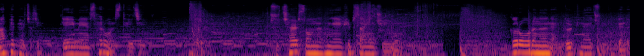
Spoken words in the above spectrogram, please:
눈앞에 펼쳐진 게임의 새로운 스테이지. 주체할 수 없는 흥에 휩싸인 주인공. 끓어오르는 엔돌핀에 중독된 듯.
